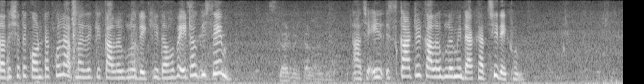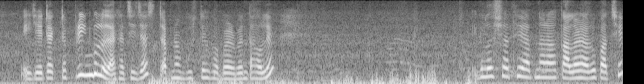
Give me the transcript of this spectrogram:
তাদের সাথে কন্ট্যাক্ট করলে আপনাদেরকে কালারগুলো দেখিয়ে দেওয়া হবে। এটাও কি সেম আচ্ছা এই স্কার্টের কালারগুলো আমি দেখাচ্ছি দেখুন। এই যে এটা একটা প্রিন্টগুলো দেখাচ্ছি, জাস্ট আপনারা বুঝতে পারবেন তাহলে। এগুলোর সাথে আপনারা কালার আরও পাচ্ছেন।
